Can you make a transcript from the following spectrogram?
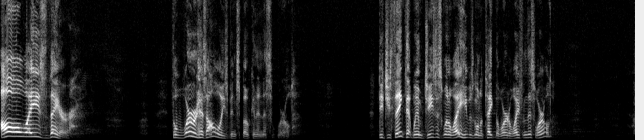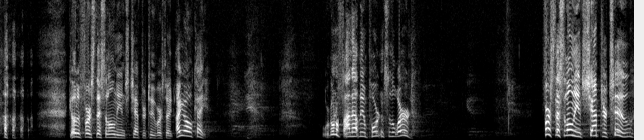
Always there. The word has always been spoken in this world. Did you think that when Jesus went away, he was going to take the word away from this world? Go to 1 Thessalonians chapter 2, verse 8. Are you okay? We're going to find out the importance of the word. 1 Thessalonians chapter 2,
